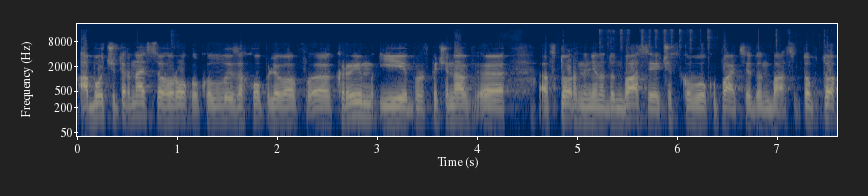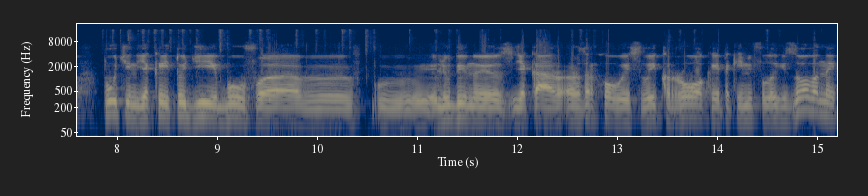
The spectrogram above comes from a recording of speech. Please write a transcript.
або 14-го року, коли захоплював Крим і розпочинав вторгнення на Донбас і часткову окупацію Донбасу. Тобто Путін, який тоді був людиною, яка розраховує свої кроки, такий міфологізований,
